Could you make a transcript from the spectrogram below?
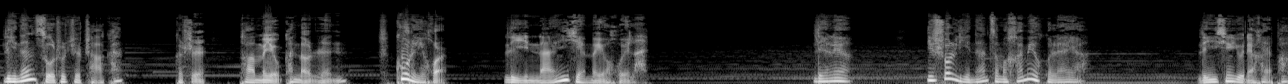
李楠走出去查看，可是他没有看到人。过了一会儿，李楠也没有回来。玲玲，你说李楠怎么还没有回来呀？林星有点害怕。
